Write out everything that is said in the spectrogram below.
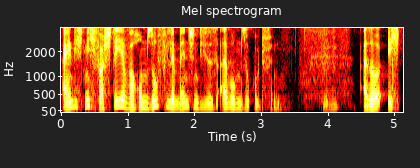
eigentlich nicht verstehe, warum so viele Menschen dieses Album so gut finden. Also ich,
